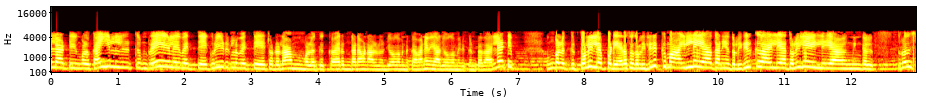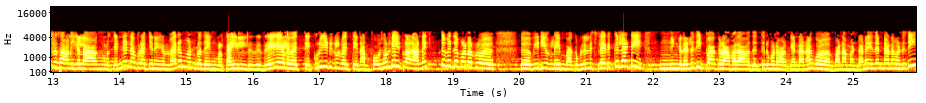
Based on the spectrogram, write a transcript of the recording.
இல்லாட்டி உங்கள் கையில் இருக்கும் ரேகளை வைத்தே குறியீடுகளை வைத்தே சொல்லலாம் உங்களுக்கு கரும் கணவனால் ஜோகம் இருக்க மனைவியால் ஜோகம் இருக்கின்றதா? இல்லாட்டி உங்களுக்கு தொழில் எப்படி அரசு தொழில் இருக்குமா? இல்லையா? தானிய தொழில் இருக்குதா? இல்லையா? தொழிலே இல்லையா? நீங்கள் துரதிருஷ்டசாலிகளா? உங்களுக்கு என்னென்ன பிரச்சனைகள் வரும் என்பதை உங்கள் கையில் இரு- ரேகைகளை வைத்தே குறியீடுகள் வைத்து நான் போ- சொல்லியிருக்கலாம் அனைத்து விதமான வீடியோகளையும் பார்க்க பிளேலிஸ்ட்ல இருக்கு இல்லாட்டி நீங்கள் எழுதி பார்க்கலாம். அதாவது திருமண வாழ்க்கை என்னன்னா பணம் பண்ணானே இதென்றான எழுதி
